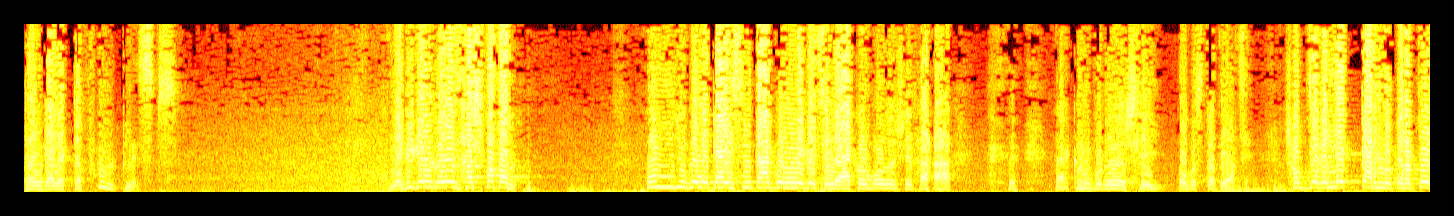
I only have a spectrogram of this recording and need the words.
টাঙ্গাইল একটা ফুল প্লেসড। মেডিকেল কলেজ, হাসপাতাল। কোন যুগে নাকি আইসিউতে আগুন লেগেছিল? এখন পর্যন্ত সেটা এখন পর্যন্ত সেই অবস্থাতে আছে। সব জায়গায় নেককার লোকেরা তো।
